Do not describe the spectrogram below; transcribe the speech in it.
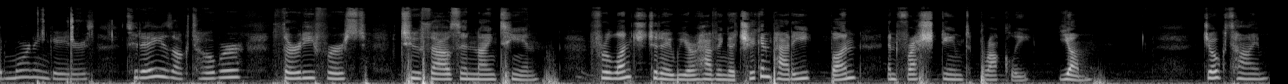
Good morning, Gators. Today is October 31st, 2019. For lunch today, we are having a chicken patty, bun, and fresh steamed broccoli. Yum. Joke time.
